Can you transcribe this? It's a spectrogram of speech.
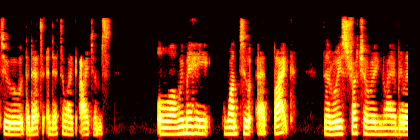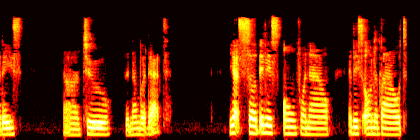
to the debt and debt-like items, or we may want to add back the restructuring liabilities uh, to the number debt. Yes, so it is on for now. It is on about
